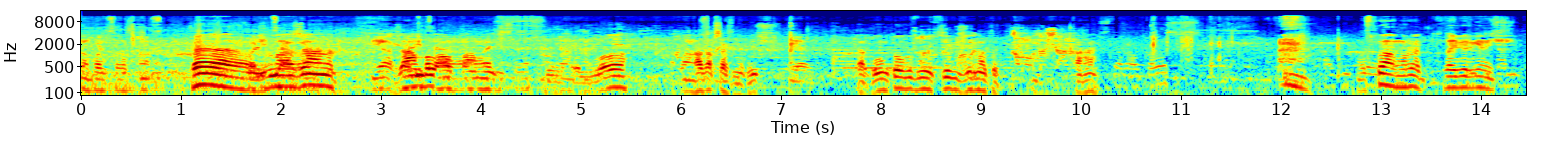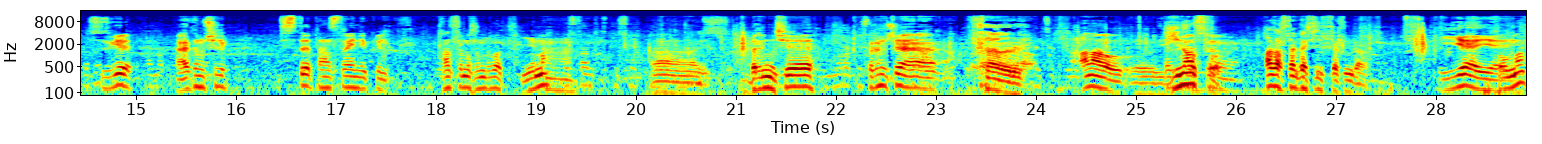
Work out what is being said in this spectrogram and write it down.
аудан полиция басқармасы жұмажанов жамбыл алпамысұлы қазақшасын айтыңызшы иә так он тоғыз нөл сегіз жиырма төрт аха оспан мұрат құдайбергенович сізге әкімшілік істі таныстырайын деп келдік. Таныстырмасам болады. Не ма? А, бірінші бірінші сәуір. анау жиналыс қой қазақстан конституциясындағы иә иә. Сол ма?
